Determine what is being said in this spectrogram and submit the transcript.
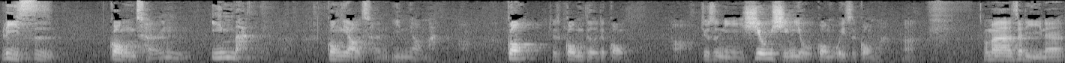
立誓功成因满，功要成因要满。功就是功德的功啊，就是你修行有功谓之功嘛啊。那么这里呢，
